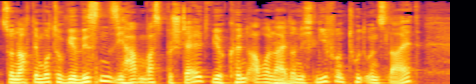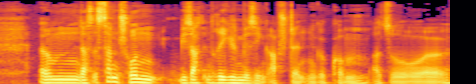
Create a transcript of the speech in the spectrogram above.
so nach dem Motto, wir wissen, sie haben was bestellt, wir können aber leider nicht liefern, tut uns leid. Ähm, das ist dann schon, wie gesagt, in regelmäßigen Abständen gekommen. Also äh,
